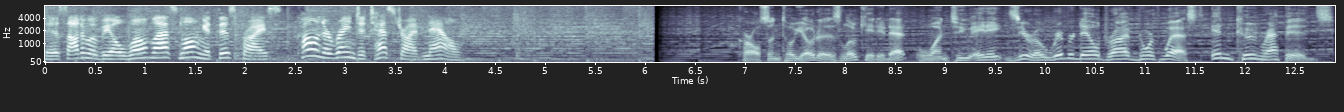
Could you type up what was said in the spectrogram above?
This automobile won't last long at this price. Call and arrange a test drive now. Carlson Toyota is located at 12880 Riverdale Drive Northwest in Coon Rapids.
